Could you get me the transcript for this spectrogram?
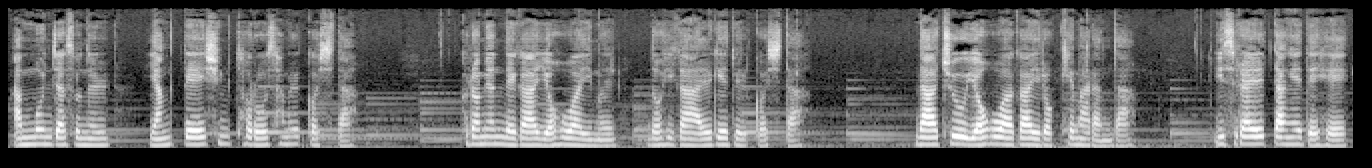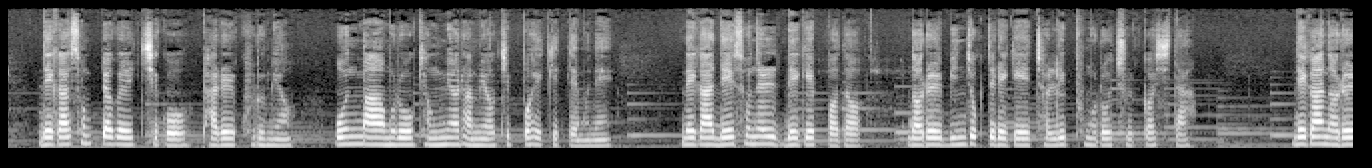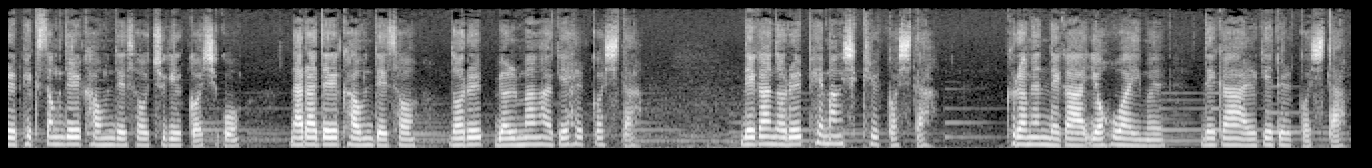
암몬 자손을 양떼의 쉼터로 삼을 것이다. 그러면 내가 여호와임을 너희가 알게 될 것이다. 나 주 여호와가 이렇게 말한다. 이스라엘 땅에 대해 내가 손뼉을 치고 발을 구르며 온 마음으로 경멸하며 기뻐했기 때문에 내가 내 손을 내게 뻗어 너를 민족들에게 전리품으로 줄 것이다. 내가 너를 백성들 가운데서 죽일 것이고 나라들 가운데서 너를 멸망하게 할 것이다. 내가 너를 패망시킬 것이다. 그러면 내가 여호와임을 내가 알게 될 것이다.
